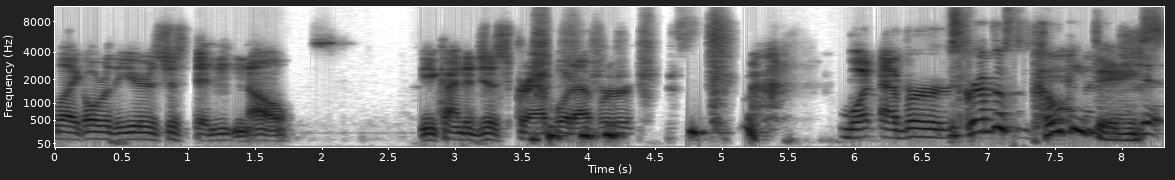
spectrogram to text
like over the years, just didn't know. You kind of just grab whatever, whatever. Just grab those pokey things. Shit.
